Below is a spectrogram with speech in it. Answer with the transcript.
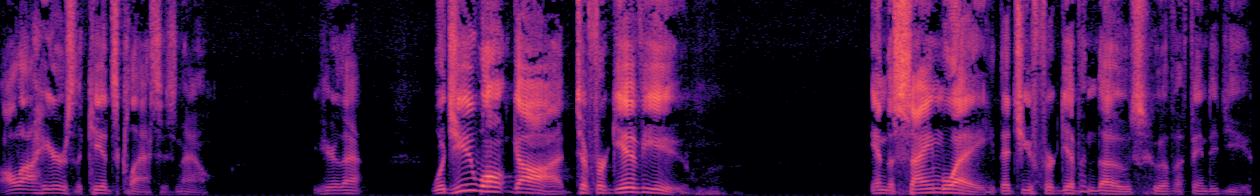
All I hear is the kids' classes now. You hear that? Would you want God to forgive you in the same way that you've forgiven those who have offended you?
